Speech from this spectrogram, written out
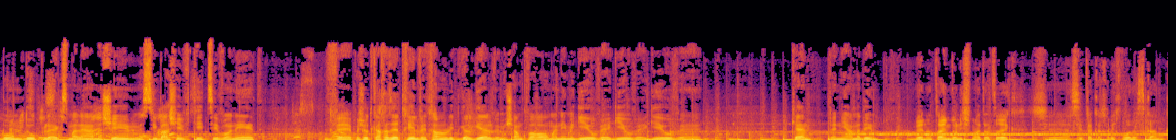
בום, דופלקס, מלא אנשים, מסיבה שבטית צבעונית. ופשוט ככה זה התחיל, והתחלנו להתגלגל, ומשם כבר האומנים הגיעו והגיעו והגיעו, וכן, ונהיה מדהים. בינתיים בוא נשמע את הטרק שעשית ככה לכבוד הסקאנק.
